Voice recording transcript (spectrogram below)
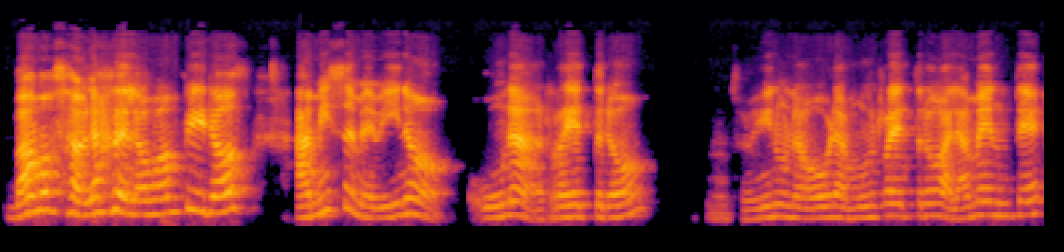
vamos a hablar de los vampiros, a mí se me vino una retro, se me vino una obra muy retro a la mente,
